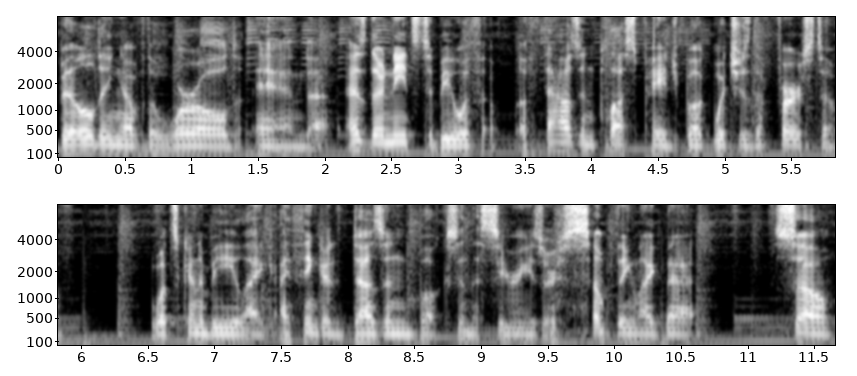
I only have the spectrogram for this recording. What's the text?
building of the world, and uh, as there needs to be with a, a thousand plus page book, which is the first of what's going to be like I think a dozen books in the series or something like that. So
